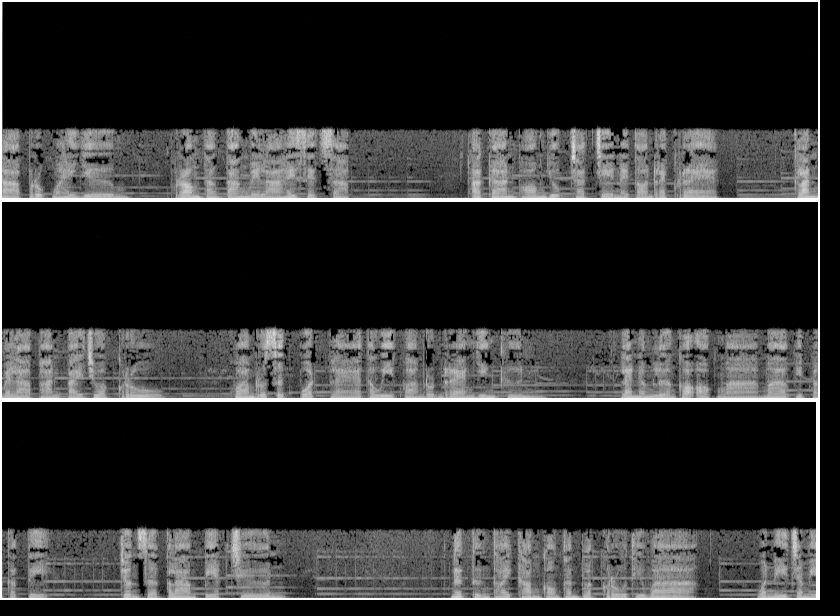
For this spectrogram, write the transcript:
กาปลุกมาให้ยืม พร้อมทั้งตั้งเวลาให้เสร็จสับ อาการพองยุบชัดเจนในตอนแรกๆ คลั้นเวลาผ่านไปชั่วครู่ ความรู้สึกปวดแผลทวีความรุนแรงยิ่งขึ้น และน้ำเหลืองก็ออกมามากผิดปกติ จนเสื้อกล้ามเปียกชื้น นึกถึงถ้อยคำของท่านพระครูที่ว่า วันนี้จะมี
